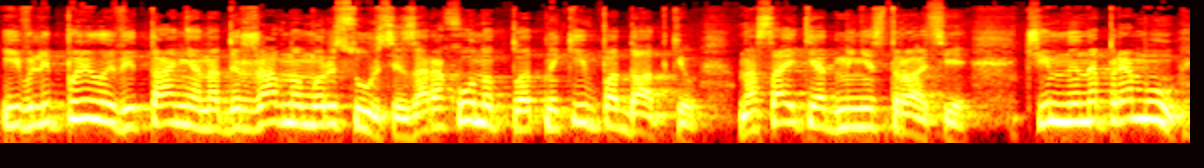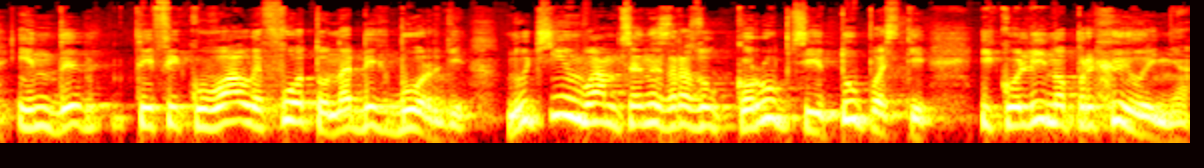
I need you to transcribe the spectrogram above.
і вліпили вітання на державному ресурсі за рахунок платників податків на сайті адміністрації, чим не напряму ідентифікували фото на бігборді. Ну чим вам це не зразок корупції, тупості і коліноприхилення?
